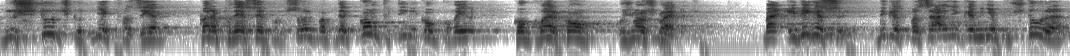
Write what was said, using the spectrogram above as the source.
dos estudos que eu tinha que fazer para poder ser professor, para poder competir e concorrer, concorrer com os meus colegas. Bem, e diga-se diga, -se, passagem que a minha postura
